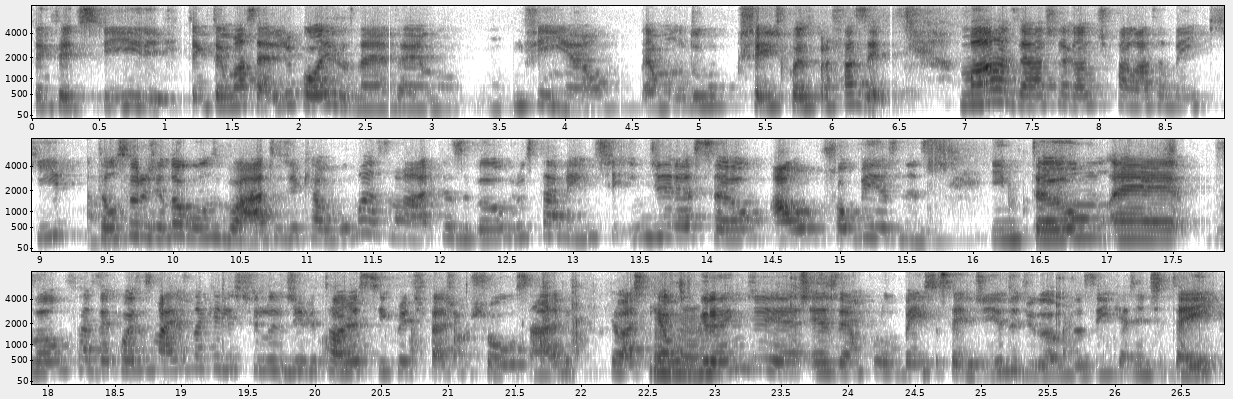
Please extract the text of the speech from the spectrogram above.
tem que ter desfile, tem que ter uma série de coisas, né? Tem- enfim, é um, é um mundo cheio de coisas para fazer. Mas eu acho legal gente falar também que estão surgindo alguns boatos de que algumas marcas vão justamente em direção ao show business. Então, é, vão fazer coisas mais naquele estilo de Victoria's Secret Fashion Show, sabe? Que eu acho que é o Uhum. grande exemplo bem sucedido, digamos assim, que a gente tem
